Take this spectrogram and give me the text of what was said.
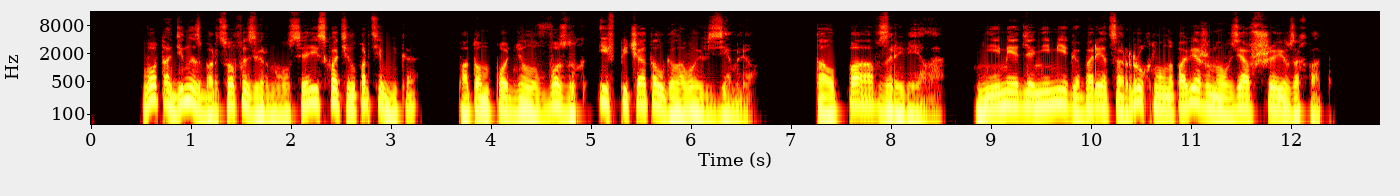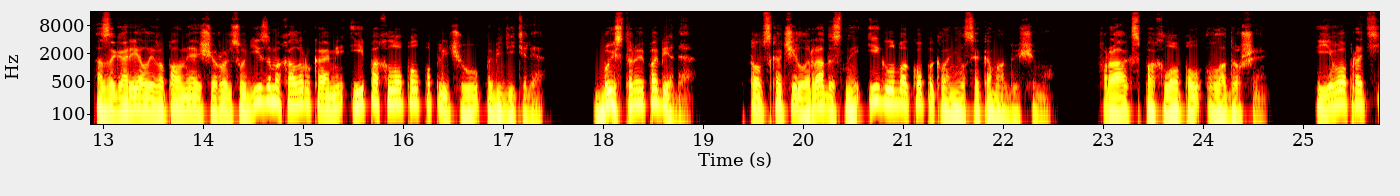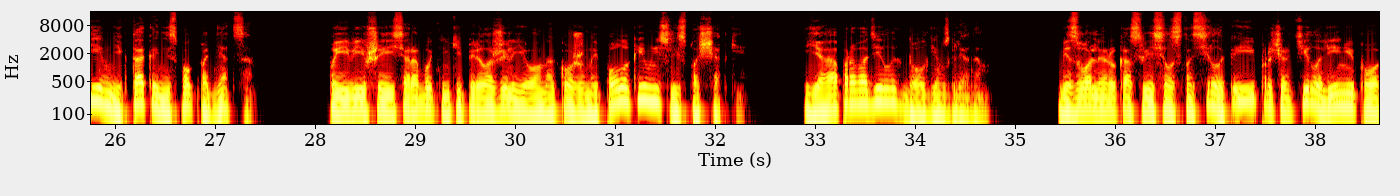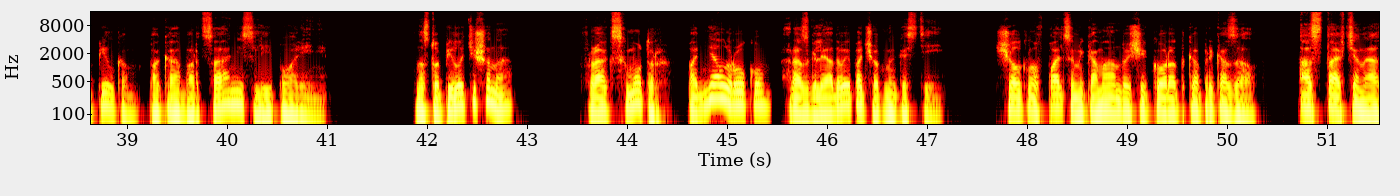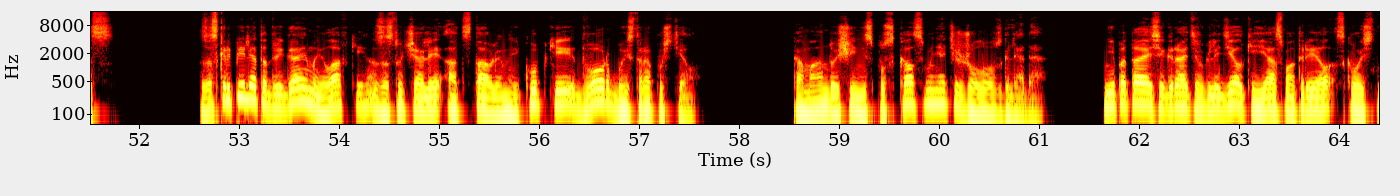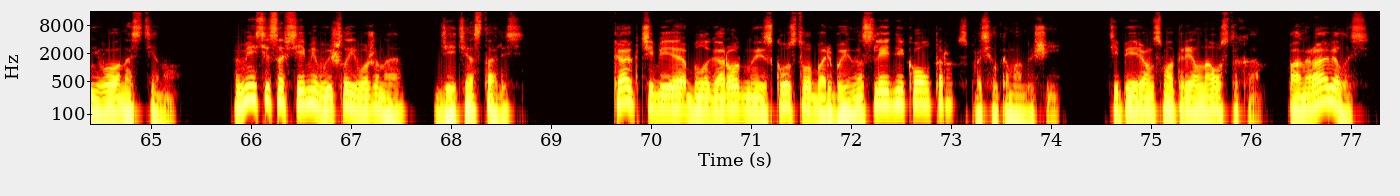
Вот один из борцов извернулся и схватил противника, потом поднял в воздух и впечатал головой в землю. Толпа взревела. Немедля ни мига борец рухнул на поверженного, взяв шею в захват. А загорелый, выполняющий роль судьи, замахал руками и похлопал по плечу победителя. Быстрая победа! Тот вскочил радостный и глубоко поклонился командующему. Фракс похлопал в ладоши. Его противник так и не смог подняться. Появившиеся работники переложили его на кожаный полог и унесли с площадки. Я проводил их долгим взглядом. Безвольная рука свесилась с носилок и прочертила линию по опилкам, пока борца несли по арене. Наступила тишина. Фракс Хмутер поднял руку, разглядывая почетных гостей. Щелкнув пальцами, командующий коротко приказал «Оставьте нас!». Заскрипели отодвигаемые лавки, застучали отставленные кубки, двор быстро опустел. Командующий не спускал с меня тяжелого взгляда. Не пытаясь играть в гляделки, я смотрел сквозь него на стену. Вместе со всеми вышла его жена. Дети остались. «Как тебе благородное искусство борьбы, наследник Олтер?» — спросил командующий. Теперь он смотрел на Остаха. «Понравилось?»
